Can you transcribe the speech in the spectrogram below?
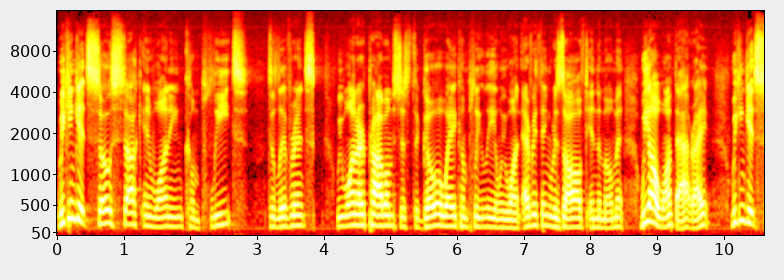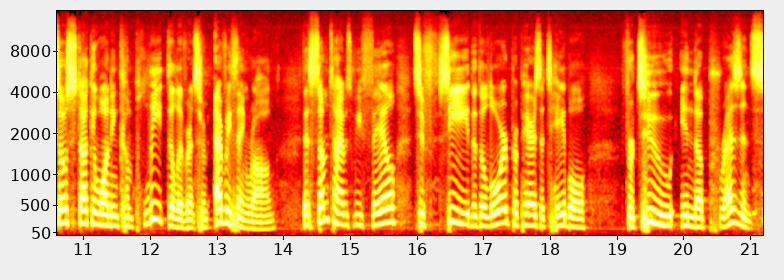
We can get so stuck in wanting complete deliverance. We want our problems just to go away completely and we want everything resolved in the moment. We all want that, right? We can get so stuck in wanting complete deliverance from everything wrong that sometimes we fail to see that the Lord prepares a table for two in the presence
